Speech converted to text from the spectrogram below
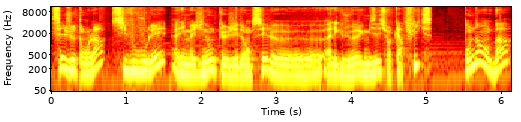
ces jetons-là, si vous voulez, imaginons que j'ai lancé le... Allez, que je veux miser sur Cardflix, on a en bas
